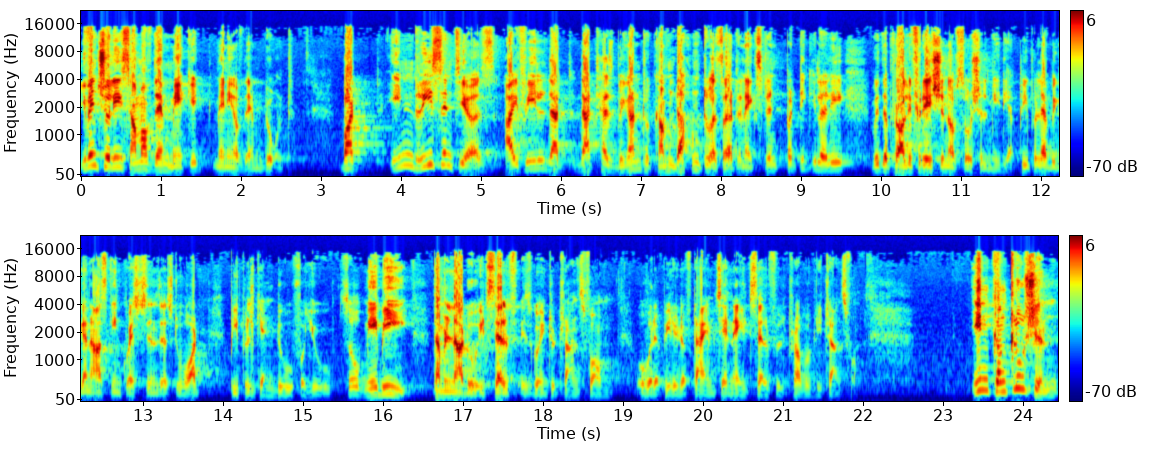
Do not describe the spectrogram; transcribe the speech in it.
Eventually, some of them make it, many of them don't. But in recent years, I feel that that has begun to come down to a certain extent, particularly with the proliferation of social media. People have begun asking questions as to what people can do for you. So maybe Tamil Nadu itself is going to transform over a period of time. Chennai itself will probably transform. In conclusion,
